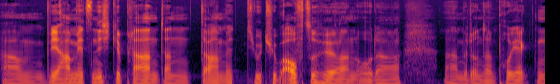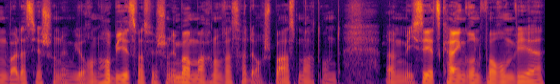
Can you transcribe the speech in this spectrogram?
Ähm, wir haben jetzt nicht geplant, dann da mit YouTube aufzuhören oder äh, mit unseren Projekten, weil das ja schon irgendwie auch ein Hobby ist, was wir schon immer machen und was halt auch Spaß macht. Und ähm, ich sehe jetzt keinen Grund, warum wir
